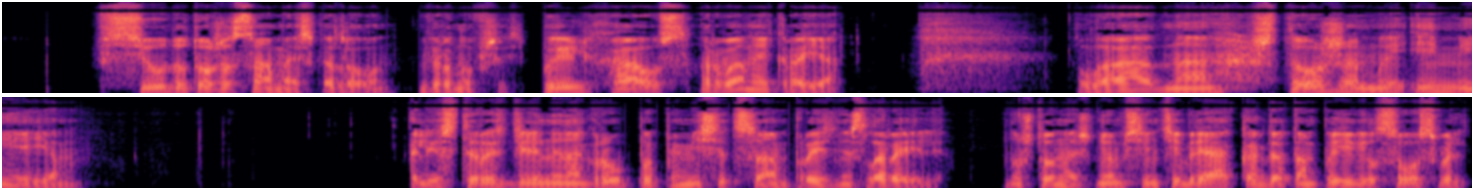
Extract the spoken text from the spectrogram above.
— Всюду то же самое, — сказал он, вернувшись. — Пыль, хаос, рваные края. — Ладно, что же мы имеем? — Листы разделены на группы по месяцам, — произнесла Рейли. — Ну что, начнем с сентября, когда там появился Освальд?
